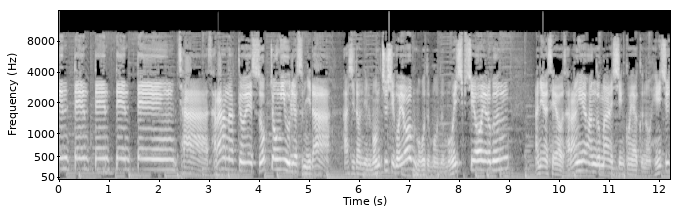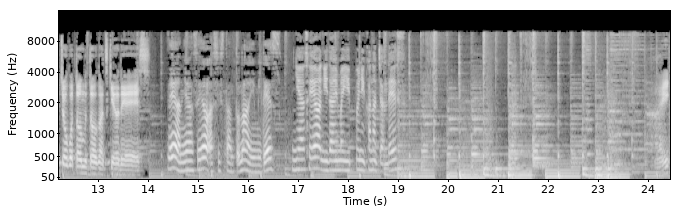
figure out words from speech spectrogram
땡땡땡땡땡. 자, 사랑하는 학교의 수업 종이 울렸습니다. 하시던 일 멈추시고요. 모두 모두 모이십시오, 여러분. 안녕하세요. 사랑해요 한국말 신고야쿠의編集 조고토무토 가츠키요 です. 네, 안녕하세요. 아시스탄트의 아유미 です. 안녕하세요. 니다이마 예쁜이 가나ちゃん です. 하이.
